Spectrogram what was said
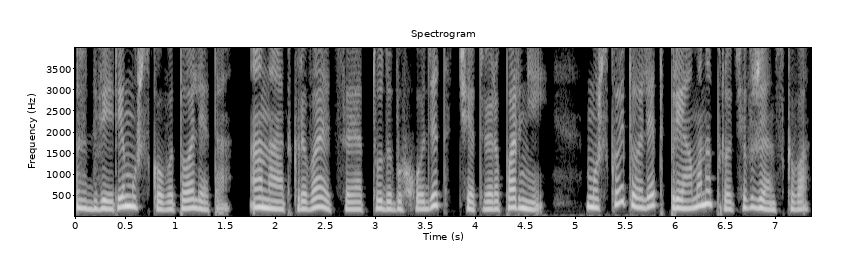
с двери мужского туалета. Она открывается, и оттуда выходит четверо парней. Мужской туалет прямо напротив женского.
